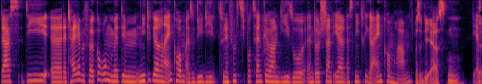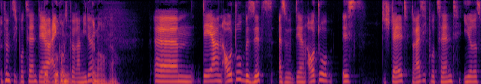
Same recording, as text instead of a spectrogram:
dass die, äh, der Teil der Bevölkerung mit dem niedrigeren Einkommen, also die, die zu den 50 Prozent gehören, die so in Deutschland eher das niedrige Einkommen haben, Also die ersten. die ersten äh, 50 Prozent der, der Pyramid- Einkommenspyramide, Genau, ja. ähm, deren Autobesitz, also deren Auto ist, stellt 30 Prozent ihres,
